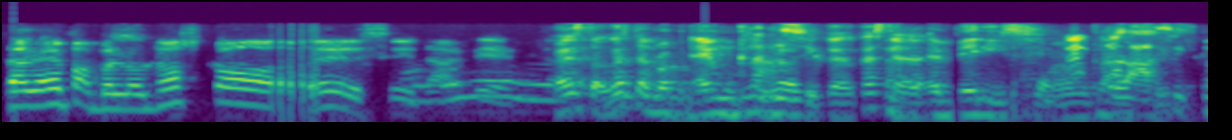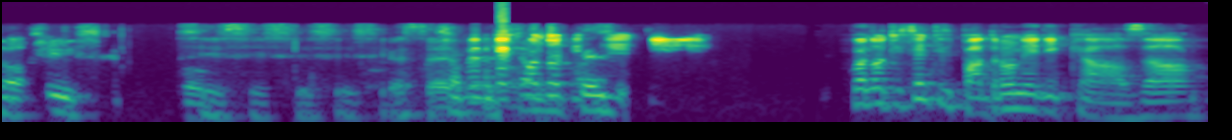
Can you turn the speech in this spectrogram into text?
dai, fa bello nascosto. Eh, sì, dai, vieni. Questo, questo è, proprio, è un classico, questo è, è verissimo, è un classico. Classicissimo. Sì, sì, sì, sì, sì, è... Perché quando ti, senti, quando ti senti il padrone di casa,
